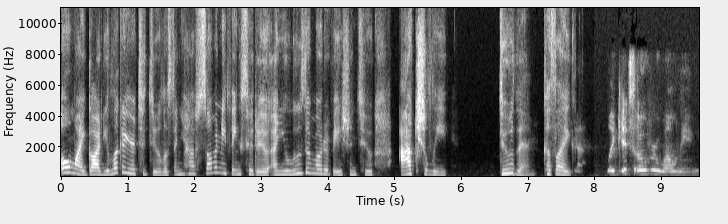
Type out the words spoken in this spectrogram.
oh my god, you look at your to-do list and you have so many things to do and you lose the motivation to actually do them cuz like yeah. like it's overwhelming.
